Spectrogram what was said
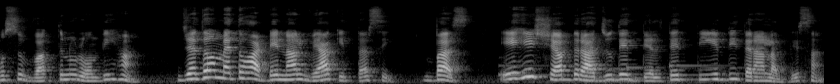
ਉਸ ਵਕਤ ਨੂੰ ਰੋਂਦੀ ਹਾਂ ਜਦੋਂ ਮੈਂ ਤੁਹਾਡੇ ਨਾਲ ਵਿਆਹ ਕੀਤਾ ਸੀ, ਬਸ ਇਹੀ ਸ਼ਬਦ ਰਾਜੂ ਦੇ ਦਿਲ ਤੇ ਤੀਰ ਦੀ ਤਰ੍ਹਾਂ ਲੱਗਦੇ ਸਨ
